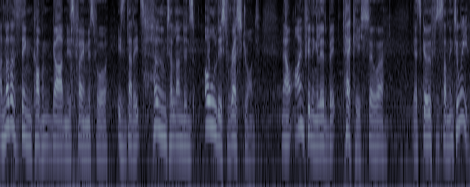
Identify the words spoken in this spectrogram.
Another thing Covent Garden is famous for is that it's home to London's oldest restaurant. Now, I'm feeling a little bit peckish, so uh, let's go for something to eat.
